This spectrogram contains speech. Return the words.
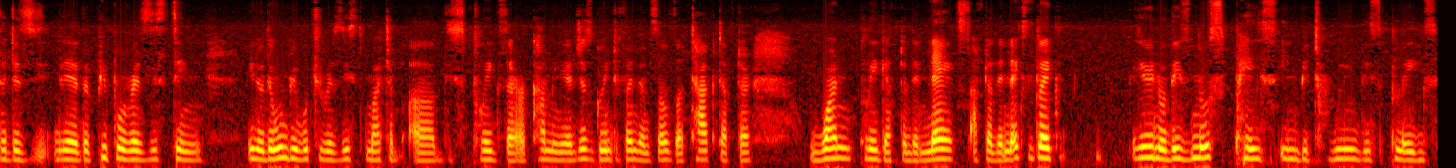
the the, the people resisting you know they won't be able to resist much of uh, these plagues that are coming they're just going to find themselves attacked after one plague after the next after the next. It's like you know there's no space in between these plagues.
